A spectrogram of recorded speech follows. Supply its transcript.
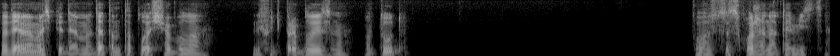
Подивимось, підемо. Де там та площа була? Де хоч приблизно. Отут? Бо це схоже на те місце.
